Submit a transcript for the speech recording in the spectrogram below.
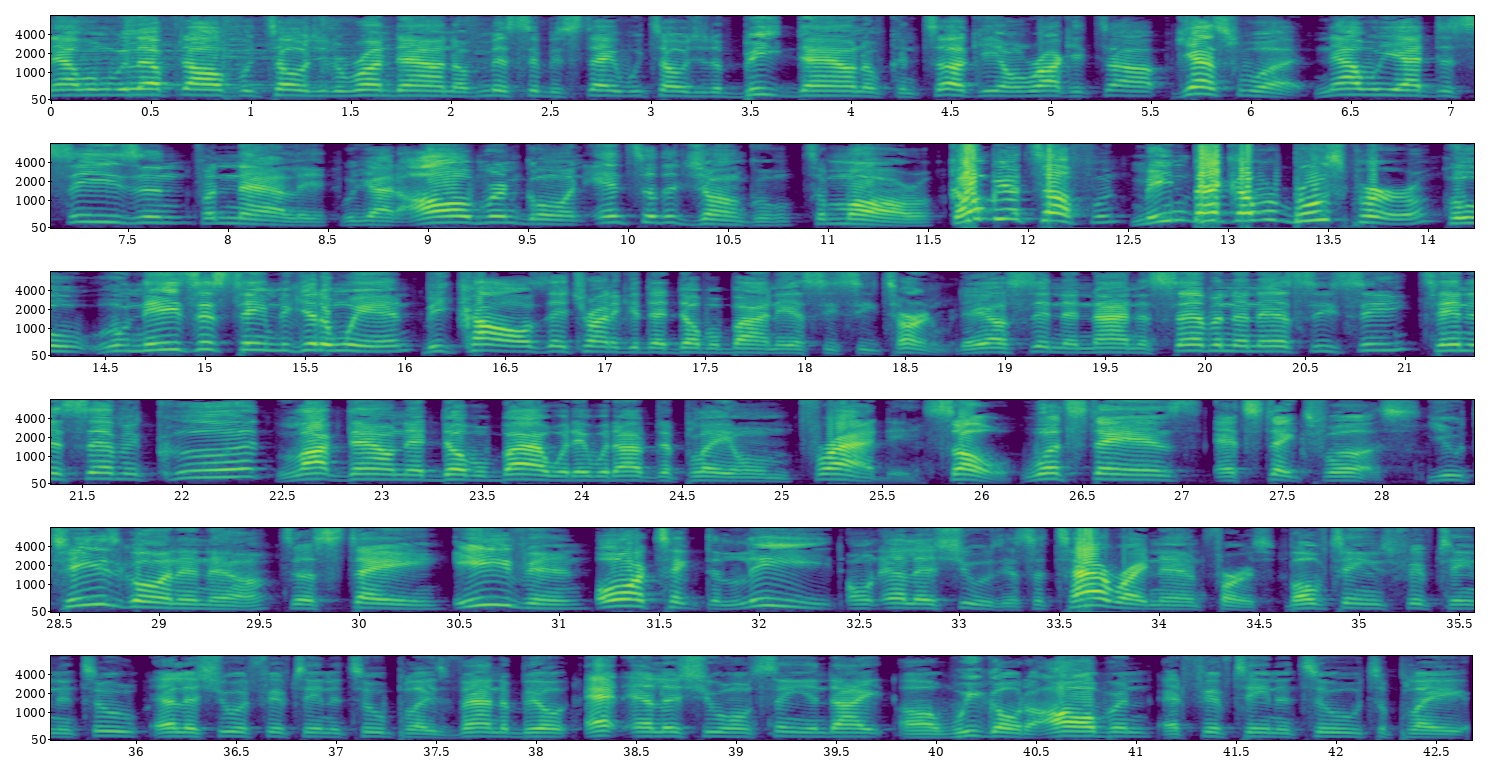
Now, when we left off, we told you the rundown of Mississippi State. We told you the beatdown of Kentucky on Rocky Top. Guess what? Now we at the season finale. We got Auburn going into the jungle tomorrow. Gonna be a tough one. Meeting back up with Bruce Pearl, who who needs his team to get a win because they're trying to get that double bye in the SEC tournament. They are sitting at nine and seven in the SEC. Ten and seven could lock down that double bye where they would have to play on Friday. So, what stands at stakes for us? UT's going in there to stay even or take the lead on LSU. It's a tie right now in first. Both teams 15 and 2. LSU at 15 and 2 plays Vanderbilt at LSU on senior night. Uh, we go to Auburn at 15 and 2 to play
